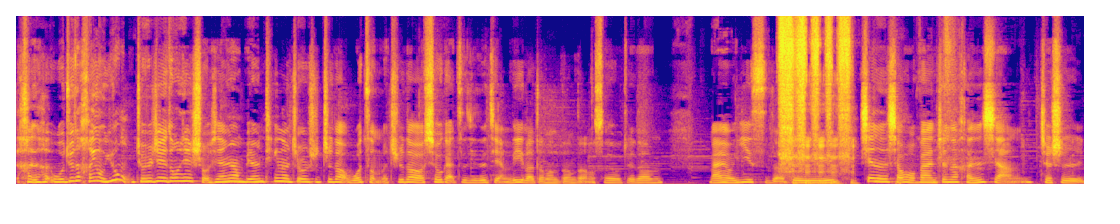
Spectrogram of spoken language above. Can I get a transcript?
很很，我觉得很有用。就是这些东西，首先让别人听了之后是知道我怎么知道修改自己的简历了，等等等等。所以我觉得蛮有意思的。对于 现在的小伙伴，真的很想就是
